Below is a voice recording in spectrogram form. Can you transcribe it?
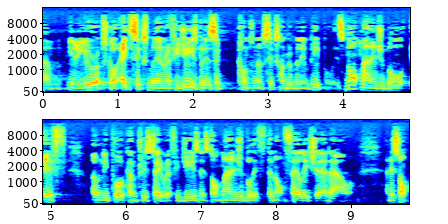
um, you know, Europe's got 86 million refugees, but it's a continent of 600 million people. It's not manageable if only poor countries take refugees, and it's not manageable if they're not fairly shared out, and it's not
